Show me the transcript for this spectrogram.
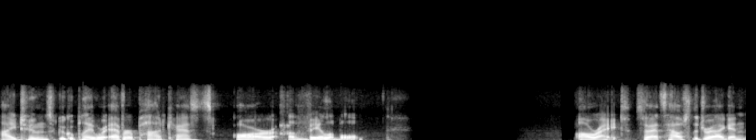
iTunes, Google Play, wherever podcasts are available. All right, so that's House of the Dragon.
